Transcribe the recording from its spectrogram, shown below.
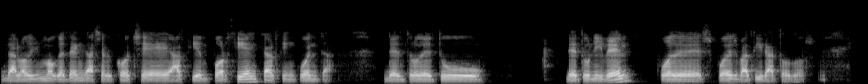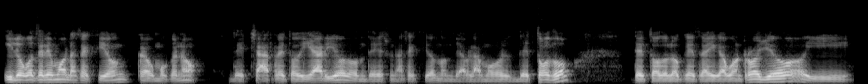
Da lo mismo que tengas el coche al 100% que al 50% dentro de tu, de tu nivel, puedes, puedes batir a todos. Y luego tenemos la sección, como que no, de chat reto diario, donde es una sección donde hablamos de todo, de todo lo que traiga buen rollo y,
